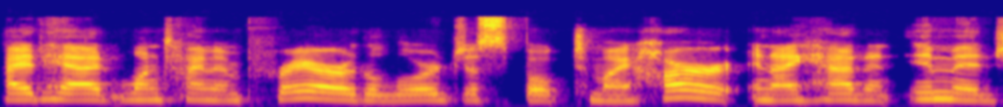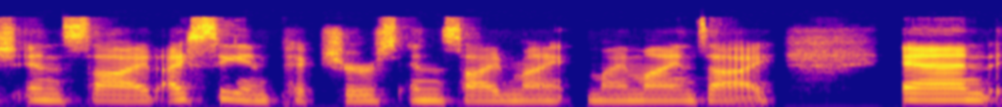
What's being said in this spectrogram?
I'd had one time in prayer, the Lord just spoke to my heart, and I had an image inside. I see in pictures inside my my mind's eye, and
